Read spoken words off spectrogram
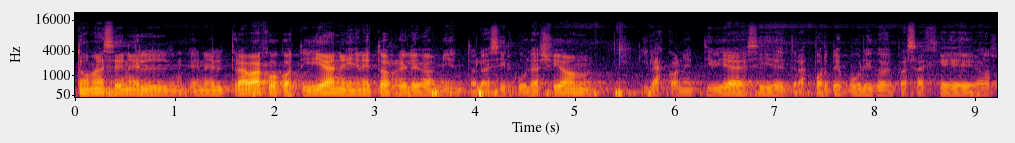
Tomás, en el, en el trabajo cotidiano y en estos relevamientos, la circulación y las conectividades del transporte público de pasajeros,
